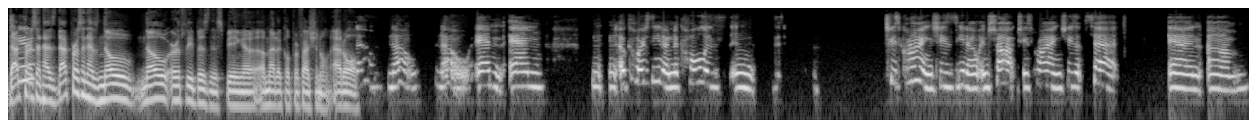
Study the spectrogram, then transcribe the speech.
That Two, person has that person has no no earthly business being a, a medical professional at all. No, no, no. And and of course, you know, Nicole is in she's crying. She's, you know, in shock. She's crying. She's upset and um,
